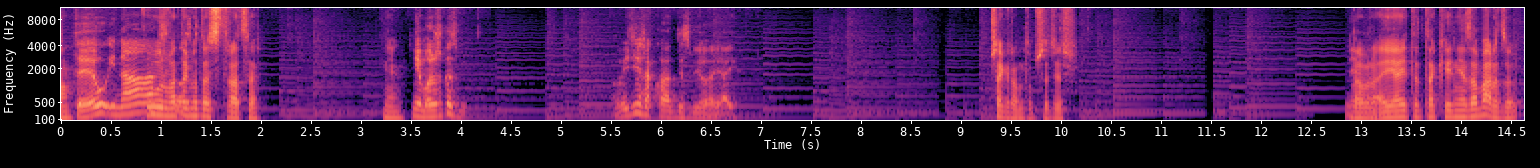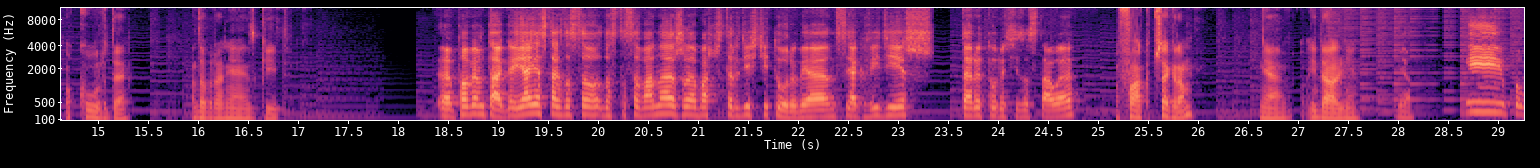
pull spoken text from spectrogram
Przód, tył i na Kurwa, tego też stracę. Nie. Nie możesz go zbić. No widzisz, akurat nie zbiło jaj. Przegram to przecież. Nie. Dobra, AI to takie nie za bardzo. O kurde. A dobra, nie, jest git. E, Powiem tak, ja jest tak dosto- dostosowane, że masz 40 tur, więc jak widzisz, 4 tury ci zostały. Fuck, przegram? Nie, idealnie. I po-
